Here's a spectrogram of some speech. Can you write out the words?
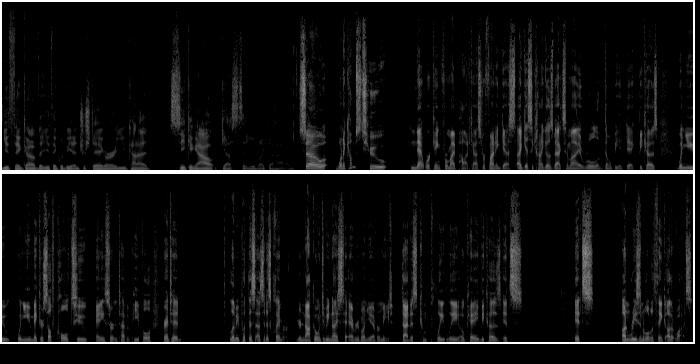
you think of that you think would be interesting, or are you kind of seeking out guests that you'd like to have? So, when it comes to networking for my podcast or finding guests, I guess it kind of goes back to my rule of don't be a dick because when you when you make yourself cold to any certain type of people, granted let me put this as a disclaimer: you're not going to be nice to everyone you ever meet. That is completely okay because it's it's unreasonable to think otherwise.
